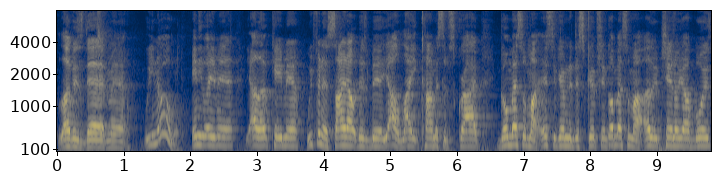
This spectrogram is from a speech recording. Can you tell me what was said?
Love is dead, man. We know. Anyway, man, y'all love Kae, man. We finna sign out this bit. Y'all like, comment, subscribe. Go mess with my Instagram in the description. Go mess with my other channel, y'all boys.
